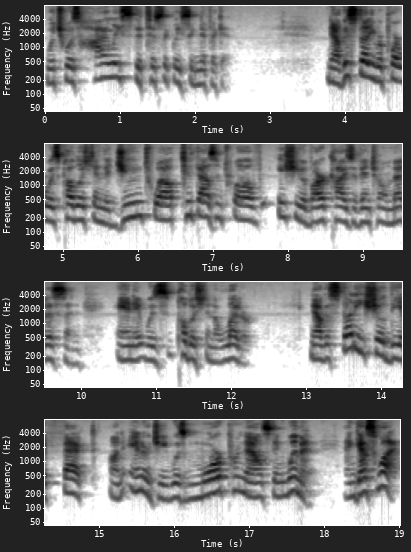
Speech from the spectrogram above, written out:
which was highly statistically significant. Now, this study report was published in the June 12, 2012 issue of Archives of Internal Medicine, and it was published in a letter. Now, the study showed the effect on energy was more pronounced in women. And guess what?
